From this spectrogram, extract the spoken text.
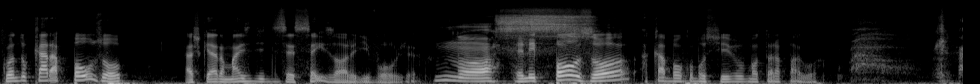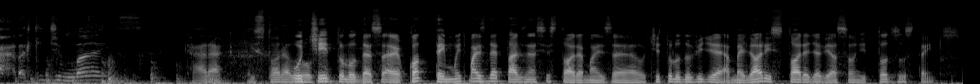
Quando o cara pousou, acho que era mais de 16 horas de voo já. Nossa. Ele pousou, acabou o combustível, o motor apagou. Cara, que demais. Caraca, que história O louca. título dessa. é, quant- Tem muito mais detalhes nessa história, mas é, o título do vídeo é A Melhor História de Aviação de Todos os Tempos.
